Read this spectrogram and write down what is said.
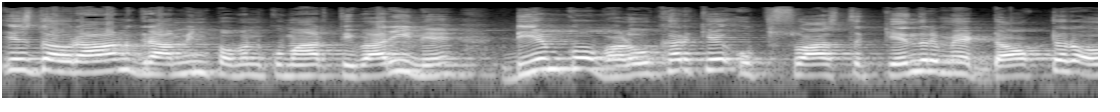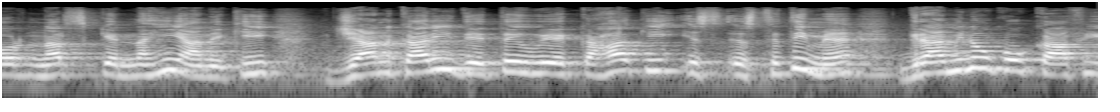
इस दौरान ग्रामीण पवन कुमार तिवारी ने डीएम को भड़ोखर के उप स्वास्थ्य केंद्र में डॉक्टर और नर्स के नहीं आने की जानकारी देते हुए कहा कि इस स्थिति में ग्रामीणों को काफ़ी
